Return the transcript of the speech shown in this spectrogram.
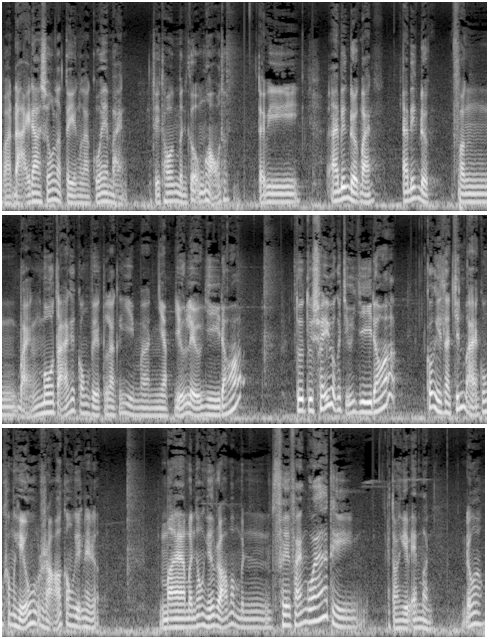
Và đại đa số là tiền là của em bạn. Thì thôi, mình cứ ủng hộ thôi. Tại vì ai biết được bạn? Ai biết được phần bạn mô tả cái công việc là cái gì mà nhập dữ liệu gì đó. Tôi tôi xoáy vào cái chữ gì đó. Có nghĩa là chính bạn cũng không hiểu rõ công việc này nữa. Mà mình không hiểu rõ mà mình phê phán quá thì tội nghiệp em mình. Đúng không?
